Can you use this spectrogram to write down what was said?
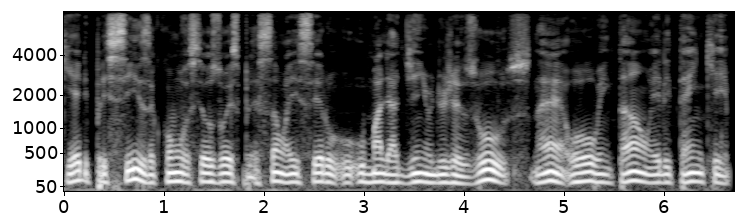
que ele precisa, como você usou a expressão aí, ser o, o malhadinho de Jesus, né? ou então ele tem que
